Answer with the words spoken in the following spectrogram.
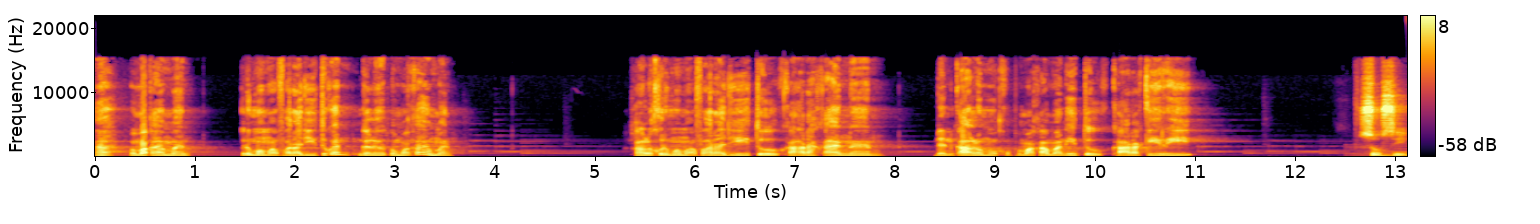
Hah? Pemakaman? Rumah Mak Faraji itu kan gak lewat pemakaman. Kalau ke rumah Mak Faraji itu ke arah kanan. Dan kalau mau ke pemakaman itu ke arah kiri. Susi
